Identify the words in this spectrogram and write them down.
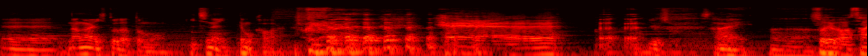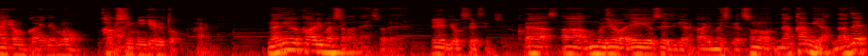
えー長い人だともう1年行っても変わらない。へ優勝でした、はいね。。うんーそれが3、4回でもう確信にいけると。はい。何が変わりましたかね、それ。営業成績が変わりました。ああもちろん営業成績が変わりましたけど、その中身はなぜ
